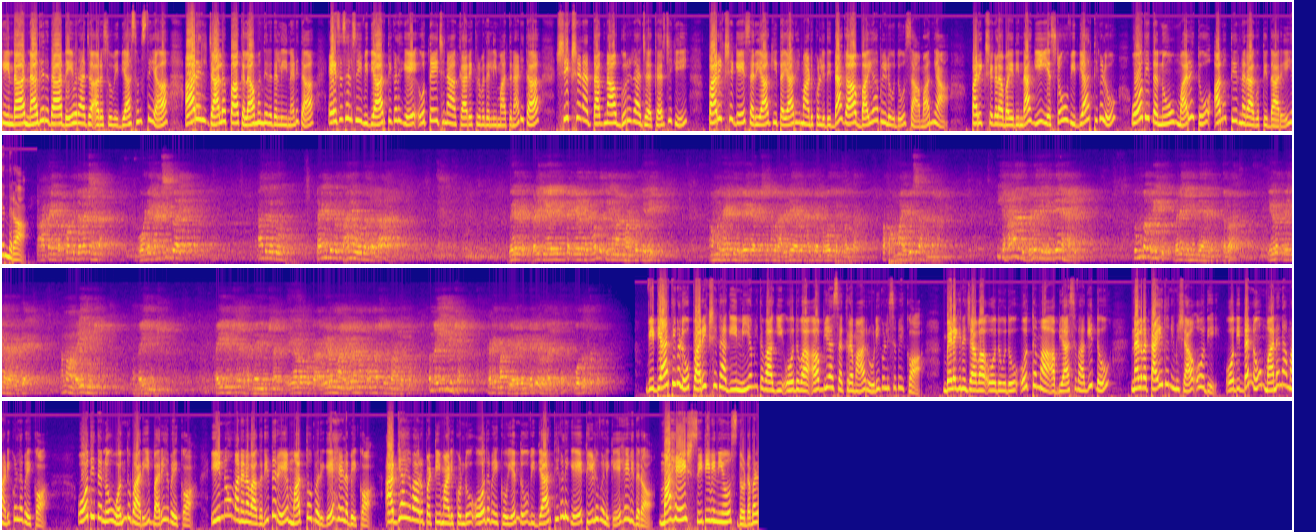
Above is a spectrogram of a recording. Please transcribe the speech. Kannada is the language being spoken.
ಕೇಂದ್ರ ನಗರದ ದೇವರಾಜ ಅರಸು ವಿದ್ಯಾಸಂಸ್ಥೆಯ ಆರ್ಎಲ್ ಜಾಲಪ್ಪ ಕಲಾಮಂದಿರದಲ್ಲಿ ನಡೆದ ಎಸ್ಎಸ್ಎಲ್ಸಿ ವಿದ್ಯಾರ್ಥಿಗಳಿಗೆ ಉತ್ತೇಜನ ಕಾರ್ಯಕ್ರಮದಲ್ಲಿ ಮಾತನಾಡಿದ ಶಿಕ್ಷಣ ತಜ್ಞ ಗುರುರಾಜ ಕರ್ಜಿಗಿ, ಪರೀಕ್ಷೆಗೆ ಸರಿಯಾಗಿ ತಯಾರಿ ಮಾಡಿಕೊಳ್ಳದಿದ್ದಾಗ ಭಯ ಬೀಳುವುದು ಸಾಮಾನ್ಯ. ಪರೀಕ್ಷೆಗಳ ಭಯದಿಂದಾಗಿ ಎಷ್ಟೋ ವಿದ್ಯಾರ್ಥಿಗಳು ಓದಿದ್ದನ್ನು ಮರೆತು ಅನುತ್ತೀರ್ಣರಾಗುತ್ತಿದ್ದಾರೆ ಎಂದರು. ಆದರೆ ಅದು ಟೈಮ್ ಟೇಬಲ್ ತಾನೇ ಓದೋದಲ್ಲ? ಬೇರೆ ಬೆಳಿಗ್ಗೆ ಐದು ಗಂಟೆಗೆ ಹೇಳಬೇಕು ಅಂತ ತೀರ್ಮಾನ ಮಾಡ್ಕೋತೀರಿ ಅಮ್ಮ ಹೇಳ್ತೀರಿ ಬೇಗ ಎಬ್ಬಿಸ್ಬೇಕು ನಾನು ರೆಡಿ ಆಗಬೇಕು ಐದು ಗಂಟೆ ಓದಬೇಕು ಅಂತ. ಪಾಪ ಅಮ್ಮ ನನ್ನನ್ನು ಈಗ ಹಾಳಾದ್ದು ಬೆಳಗ್ಗೆ ನಿದ್ದೆನೇ ಹಾಗೆ. ತುಂಬ ಪ್ರೀತಿ ಬೆಳಗ್ಗೆ ನಿದ್ದೆ ಅಂತ ಅಲ್ವಾ? ಹೇಳೋಕ್ಕೆ ಬೇಜಾರಾಗುತ್ತೆ. ಅಮ್ಮ ಒಂದು ಐದು ನಿಮಿಷ, ಒಂದು ಐದು ನಿಮಿಷ. ಐದು ನಿಮಿಷ ಹದಿನೈದು ನಿಮಿಷ ಆಗುತ್ತೆ. ಏಳೋ ಪುಟ್ಟ ಹೇಳಮ್ಮ ಹೇಳಮ್ಮ ತಮ್ಮ ಶುರು ಮಾಡಬೇಕು. ಒಂದು ಐದು ನಿಮಿಷ. ಕಡೆ ಮತ್ತೆ ಏಳು ಗಂಟೆಗೆ ಹೇಳೋದಾಗುತ್ತೆ ತಪ್ಪು. ವಿದ್ಯಾರ್ಥಿಗಳು ಪರೀಕ್ಷೆಗಾಗಿ ನಿಯಮಿತವಾಗಿ ಓದುವ ಅಭ್ಯಾಸ ಕ್ರಮ ರೂಢಿಗೊಳಿಸಬೇಕು. ಬೆಳಗಿನ ಜಾವ ಓದುವುದು ಉತ್ತಮ ಅಭ್ಯಾಸವಾಗಿದ್ದು, ನಲವತ್ತೈದು ನಿಮಿಷ ಓದಿ. ಓದಿದ್ದನ್ನು ಮನನ ಮಾಡಿಕೊಳ್ಳಬೇಕು. ಓದಿದ್ದನ್ನು ಒಂದು ಬಾರಿ ಬರೆಯಬೇಕು. ಇನ್ನೂ ಮನನವಾಗದಿದ್ದರೆ ಮತ್ತೊಬ್ಬರಿಗೆ ಹೇಳಬೇಕು. ಅಧ್ಯಾಯವಾರು ಪಟ್ಟಿ ಮಾಡಿಕೊಂಡು ಓದಬೇಕು ಎಂದು ವಿದ್ಯಾರ್ಥಿಗಳಿಗೆ ತಿಳುವಳಿಕೆ ಹೇಳಿದರು. Mahesh CTV news Doddaballapura.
